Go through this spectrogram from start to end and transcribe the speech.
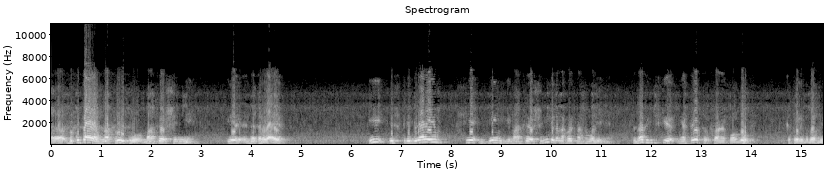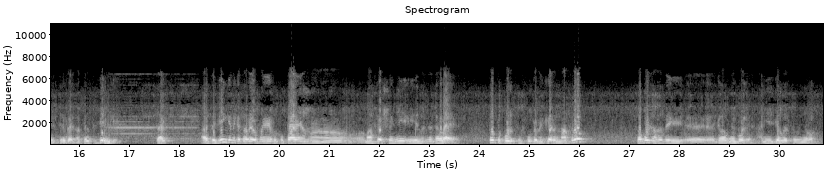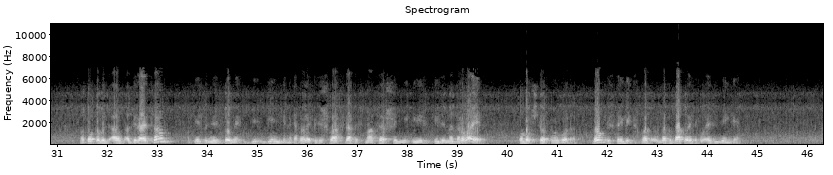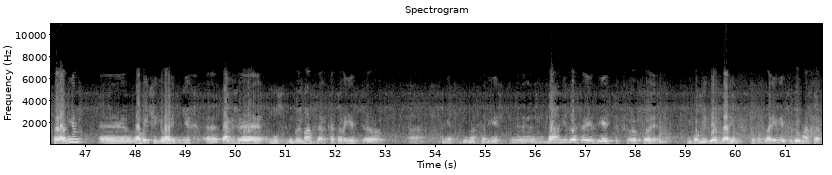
э, выкупаем на фруту Маасер Шини и Нетервае, и истребляем все деньги Маасер Шини, которые находятся в нашем владении. То у нас фактически не остается с вами плодов, которые мы должны истреблять, но остаются деньги. Так? А это деньги, на которые мы выкупаем э, Маасер Шини и Нетавая. Тот, кто пользуется услугами Керен Масрот, свободен от этой э, головной боли. Они делаются у него. Но тот, кто отделяет сам, если у него есть доме деньги, на которые перешла святость Маасер Шини и, или Метарвай, плодов четвертого года, должен истребить в, эту- дату эти, эти деньги. Саравим э, в обычае говорить у них э, также муск и Маасер, который есть э, э, нет, Маасер есть, э, да, Мидраса есть, есть в, Торе. Не помню где, в Дворим. Что там в Дворим есть Идуй Маасер.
